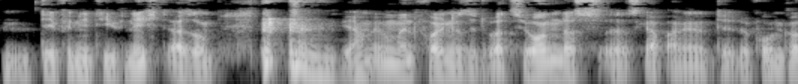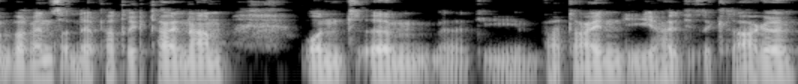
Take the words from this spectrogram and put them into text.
Definitiv nicht. Also wir haben im Moment folgende Situation, dass äh, es gab eine Telefonkonferenz, an der Patrick teilnahm und ähm, die Parteien, die halt diese Klage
